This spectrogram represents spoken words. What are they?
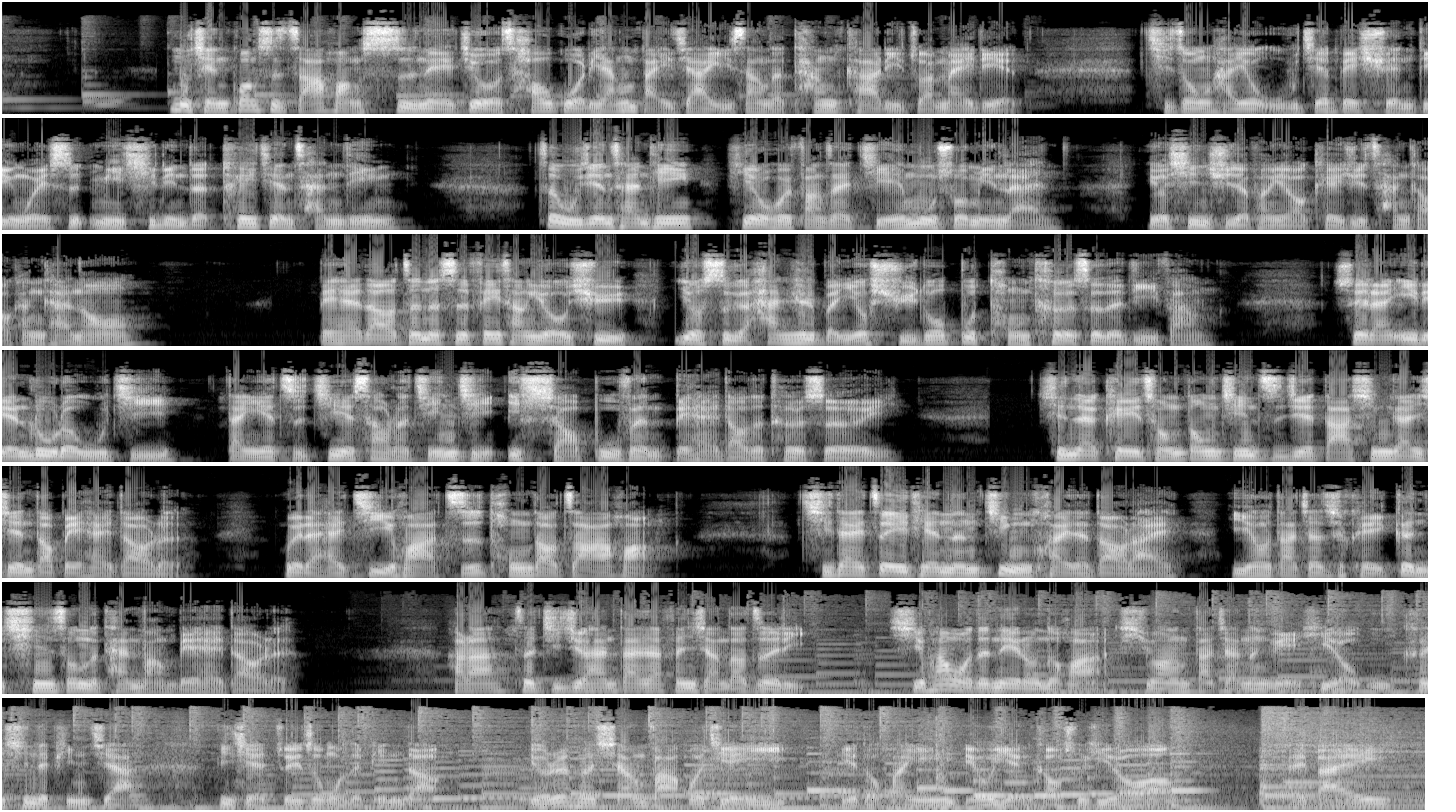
目前光是札幌市内就有超过两百家以上的汤咖喱专卖店，其中还有五间被选定为是米其林的推荐餐厅。这五间餐厅，Hero 会放在节目说明栏，有兴趣的朋友可以去参考看看哦。北海道真的是非常有趣，又是个和日本有许多不同特色的地方。虽然一连录了五集，但也只介绍了仅仅一小部分北海道的特色而已。现在可以从东京直接搭新干线到北海道了。未来还计划直通到札幌，期待这一天能尽快的到来，以后大家就可以更轻松的探访北海道了。好啦，这集就和大家分享到这里。喜欢我的内容的话，希望大家能给 Hero 五颗星的评价，并且追踪我的频道。有任何想法或建议，也都欢迎留言告诉 Hero 哦。拜拜。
